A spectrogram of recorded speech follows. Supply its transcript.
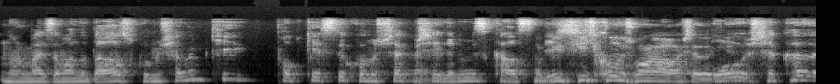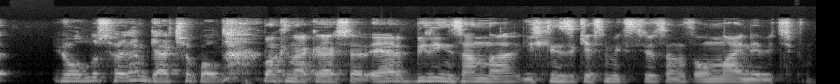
normal zamanda daha az konuşalım ki podcast'te konuşacak bir şeylerimiz kalsın diye. Biz hiç konuşmamaya başladık. O yani. şaka yollu söylem gerçek oldu. Bakın arkadaşlar eğer bir insanla ilişkinizi kesmek istiyorsanız onunla aynı eve çıkın.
